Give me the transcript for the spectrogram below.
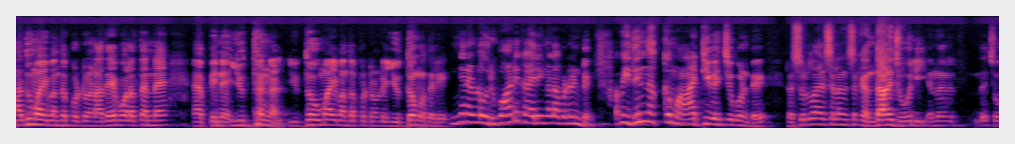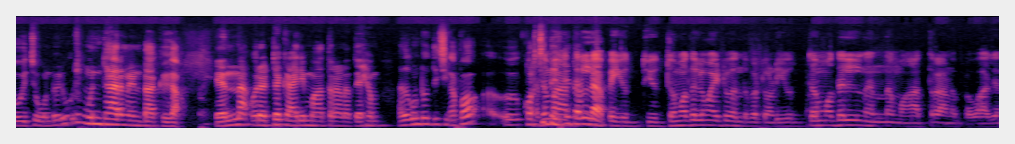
അതുമായി ബന്ധപ്പെട്ടുകൊണ്ട് അതേപോലെ തന്നെ പിന്നെ യുദ്ധങ്ങൾ യുദ്ധവുമായി ബന്ധപ്പെട്ടുകൊണ്ട് യുദ്ധം മുതൽ ഇങ്ങനെയുള്ള ഒരുപാട് കാര്യങ്ങൾ അവിടെ ഉണ്ട്. അപ്പൊ ഇതിനൊക്കെ മാറ്റി വെച്ചുകൊണ്ട് സ്വല്ലല്ലാഹു അലൈഹി വസല്ലം എന്താണ് ജോലി എന്ന് ചോദിച്ചുകൊണ്ട് ഒരു ഒരു മുൻധാരണ ഉണ്ടാക്കുക എന്ന ഒരൊറ്റ കാര്യം മാത്രമാണ് അദ്ദേഹം അതുകൊണ്ട് ഉദ്ദേശിക്കുന്നത് അപ്പോൾ കുറച്ച് മാത്രല്ല അപ്പൊ യുദ്ധ മുതലുമായിട്ട് ബന്ധപ്പെട്ടുകൊണ്ട് യുദ്ധമുതൽ നിന്ന് മാത്രമാണ് പ്രവാചകൻ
